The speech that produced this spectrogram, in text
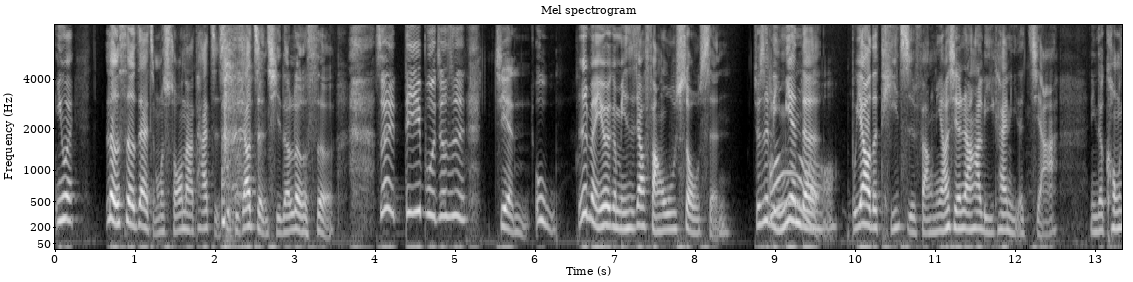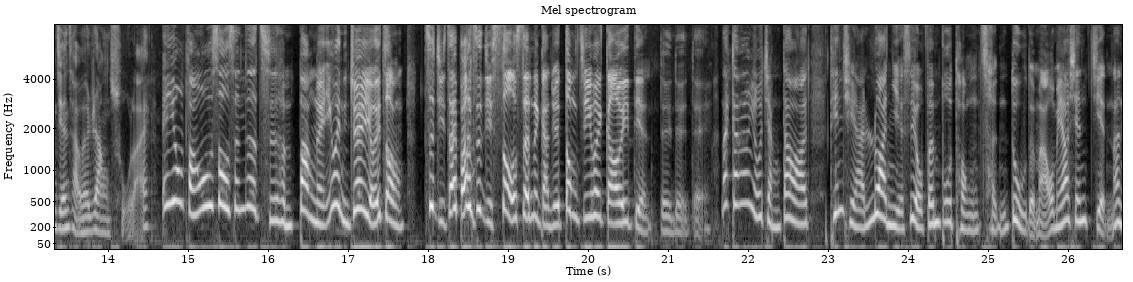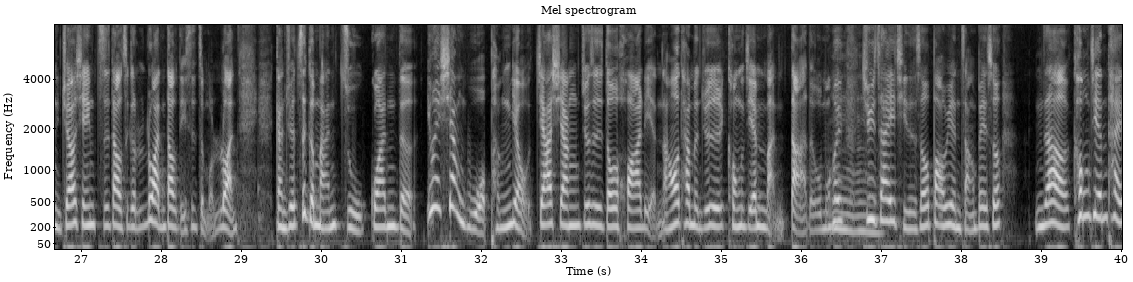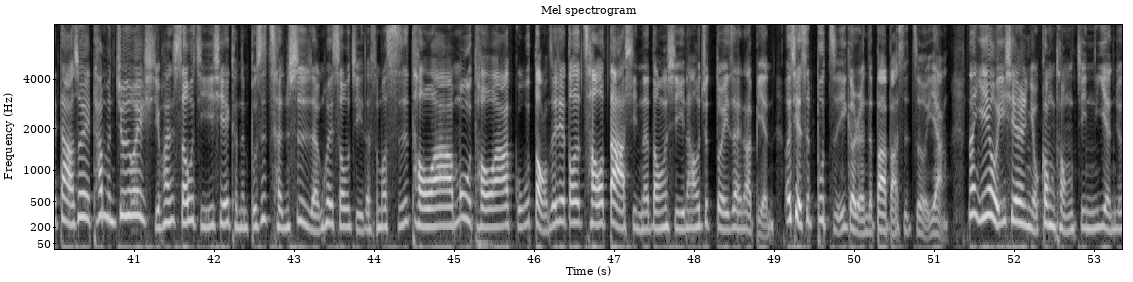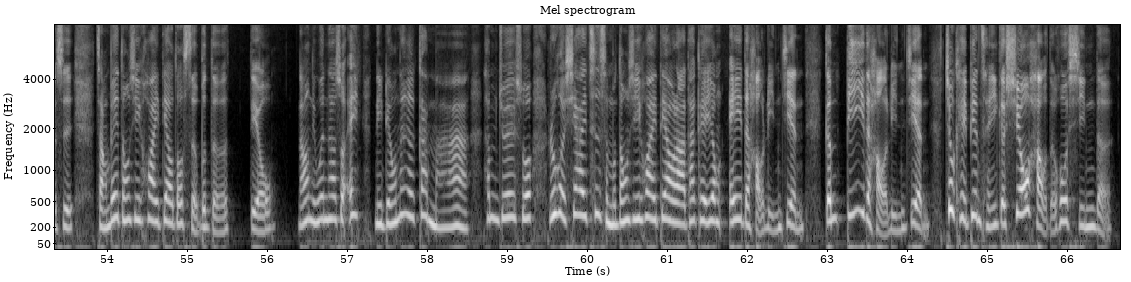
因为垃圾再怎么收纳，它只是比较整齐的垃圾。所以第一步就是减物。日本有一个名字叫房屋瘦身，就是里面的不要的体脂肪，你要先让它离开你的家。你的空间才会让出来。哎、欸，用“房屋瘦身”这个词很棒哎，因为你就会有一种自己在帮自己瘦身的感觉，动机会高一点。对对对。那刚刚有讲到啊，听起来乱也是有分不同程度的嘛。我们要先减，那你就要先知道这个乱到底是怎么乱。感觉这个蛮主观的，因为像我朋友家乡就是都花莲，然后他们就是空间蛮大的，我们会聚在一起的时候抱怨长辈说。你知道空间太大，所以他们就会喜欢收集一些可能不是城市人会收集的，什么石头啊、木头啊、古董，这些都是超大型的东西，然后就堆在那边，而且是不止一个人的爸爸是这样。那也有一些人有共同经验，就是长辈东西坏掉都舍不得丢，然后你问他说：“欸，你留那个干嘛？”他们就会说：“如果下一次什么东西坏掉了，他可以用 A 的好零件跟 B 的好零件，就可以变成一个修好的或新的。”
